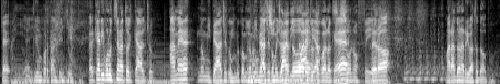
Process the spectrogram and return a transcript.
Cioè, Ai, ai, il più ai, importante di tutti. Perché ha rivoluzionato il calcio. A me non mi piace come, come- non mi piace come giocatore, tutto quello che è. sono offesi. Però Maradona è arrivato dopo.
